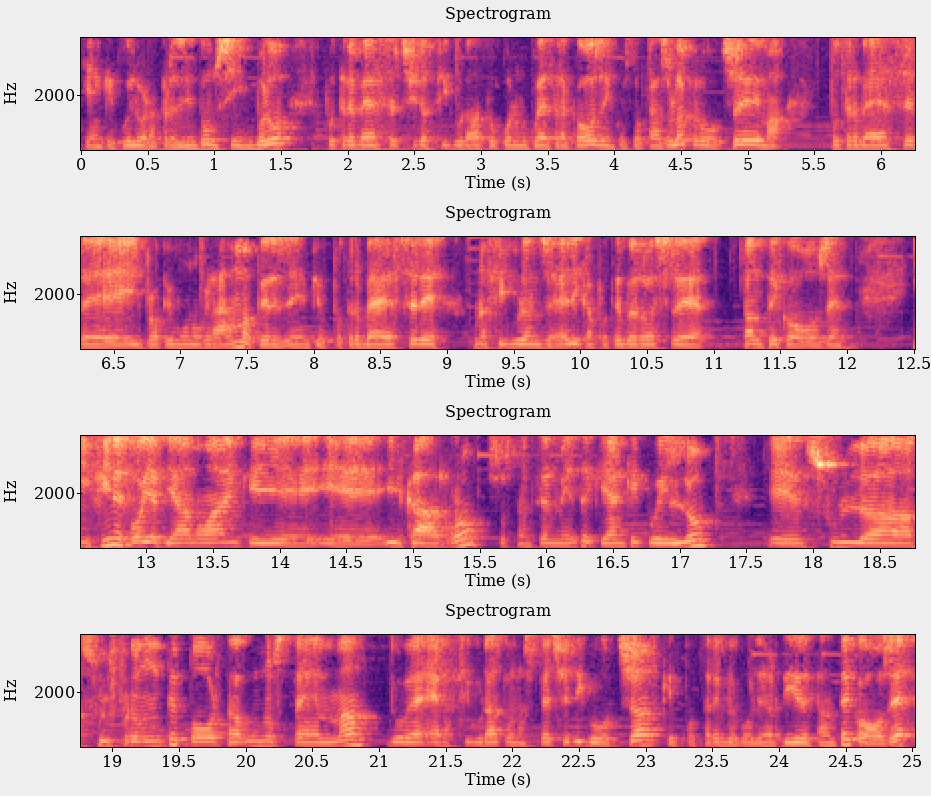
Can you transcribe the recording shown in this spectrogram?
che anche quello rappresenta un simbolo, potrebbe esserci raffigurato qualunque altra cosa, in questo caso la croce, ma potrebbe essere il proprio monogramma, per esempio, potrebbe essere una figura angelica, potrebbero essere tante cose. Infine poi abbiamo anche eh, il carro, sostanzialmente, che anche quello eh, sul, sul, fronte porta uno stemma dove è raffigurata una specie di goccia che potrebbe voler dire tante cose,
